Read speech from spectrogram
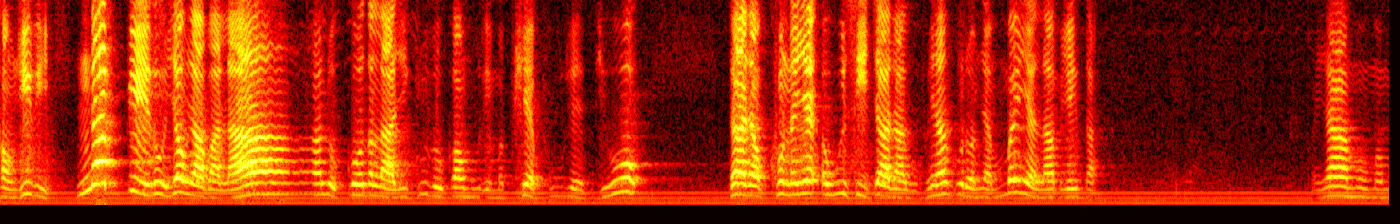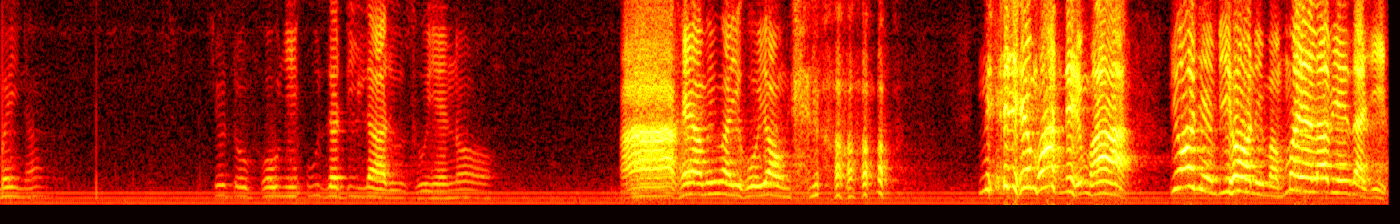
ခေါင်ကြီးသည်နတ်ပြည်သို့ရောက်ရပါလားလို့ကိုသလာကြီးကုသိုလ်ကောင်းမှုတွေမဖြတ်ဘူးတဲ့ပြို့ဒါကြောင့်ခုနှစ်ရက်အဝိစီကြတာကိုဘုရားကိုတော်မြတ်မိတ်ရလားပိဋကဘုရားမှုမမိတ်နာကျွတ်တို့ဘုန်းကြီးဥဇတိလာတို့ဆိုရင်တော့ အာခင်ဗျမိမကြီးဟိုရောက်နေတော့နေချင်မနေမှာပြောချင်ပြောနေမှာမှန်ရလားပိဋကကြီး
